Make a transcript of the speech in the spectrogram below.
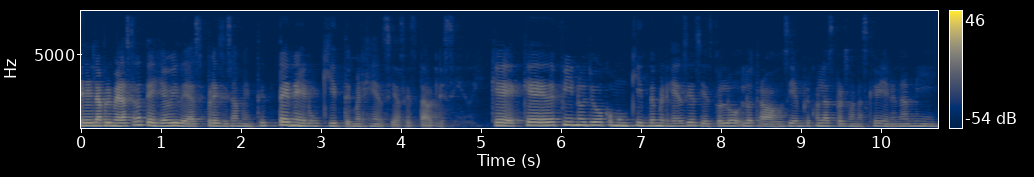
Eh, la primera estrategia o idea es precisamente tener un kit de emergencias establecido. ¿Qué, ¿Qué, defino yo como un kit de emergencias? Y esto lo, lo trabajo siempre con las personas que vienen a mi,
